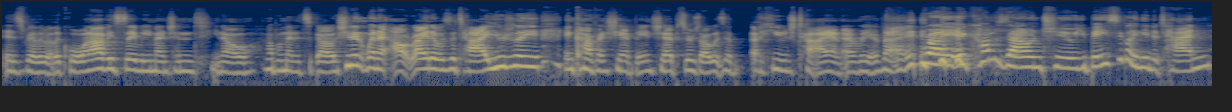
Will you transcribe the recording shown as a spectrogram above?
is really, really cool. And obviously, we mentioned, you know, a couple minutes ago, she didn't win it outright. It was a tie. Usually in conference championships, there's always a, a huge tie on every event. right it comes down to you basically need a 10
